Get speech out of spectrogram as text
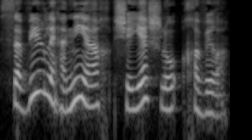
סביר להניח שיש לו חברה.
